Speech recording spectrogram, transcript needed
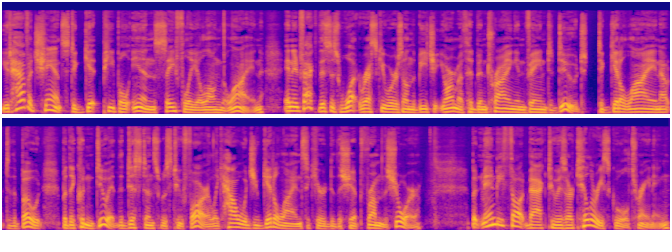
you'd have a chance to get people in safely along the line. And in fact, this is what rescuers on the beach at Yarmouth had been trying in vain to do, to, to get a line out to the boat, but they couldn't do it. The distance was too far. Like, how would you get a line secured to the ship from the shore? But Manby thought back to his artillery school training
